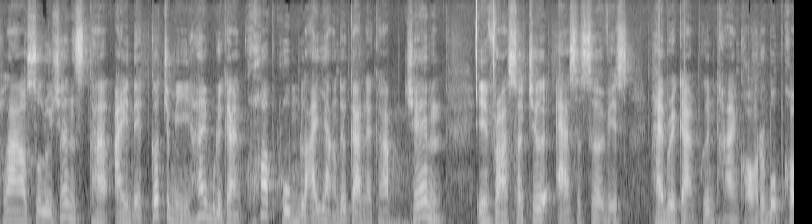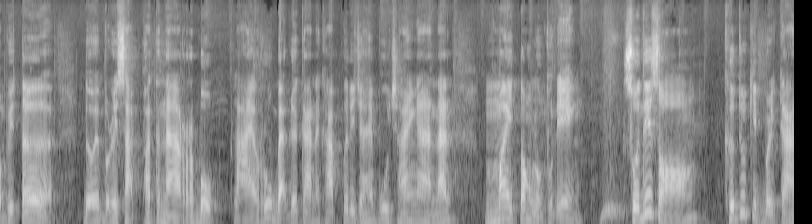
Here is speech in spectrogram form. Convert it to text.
Cloud Solutions ทาง iNet ก็จะมีให้บริการครอบคลุมหลายอย่างด้วยกันนะครับ เช่น Infrastructure as a Service ให้บริการพื้นฐานของระบบคอมพิวเตอร์ โดยบริษัทพัฒนาระบบหลายรูปแบบด้วยกันนะครับ เพื่อที่จะให้ผู้ใช้งานนั้นไม่ต้องลงทุนเอง ส่วนที่ 2 คือธุรกิจบริการ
